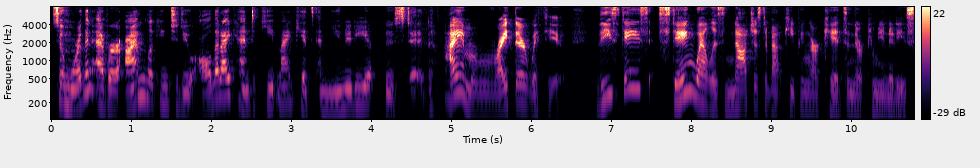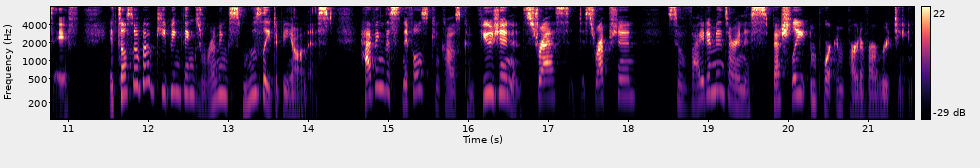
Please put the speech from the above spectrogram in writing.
So, more than ever, I'm looking to do all that I can to keep my kids' immunity boosted. I am right there with you. These days, staying well is not just about keeping our kids and their communities safe. It's also about keeping things running smoothly, to be honest. Having the sniffles can cause confusion and stress, disruption. So, vitamins are an especially important part of our routine.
